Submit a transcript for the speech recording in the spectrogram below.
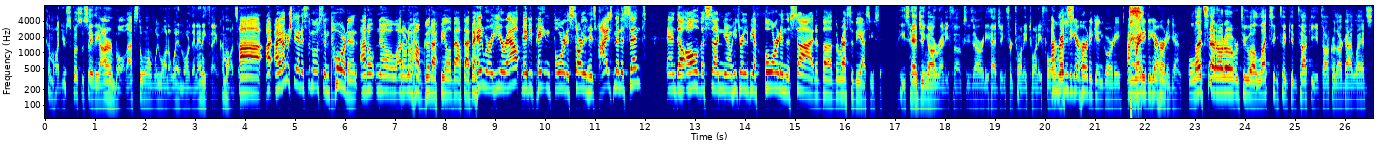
Come on, you're supposed to say the Iron Bowl. That's the one we want to win more than anything. Come on, uh, I, I understand it's the most important. I don't know. I don't know how good I feel about that. But hey, we're a year out. Maybe Payton Thorne has started his Heisman ascent, and uh, all of a sudden, you know, he's ready to be a thorn in the side of uh, the rest of the SEC. He's hedging already, folks. He's already hedging for 2024. I'm ready let's, to get hurt again, Gordy. I'm ready to get hurt again. Let's head on over to uh, Lexington, Kentucky, and talk with our guy Lance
